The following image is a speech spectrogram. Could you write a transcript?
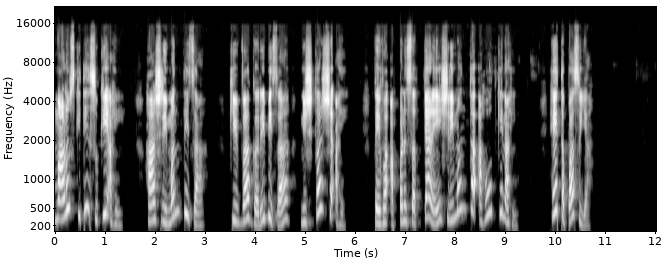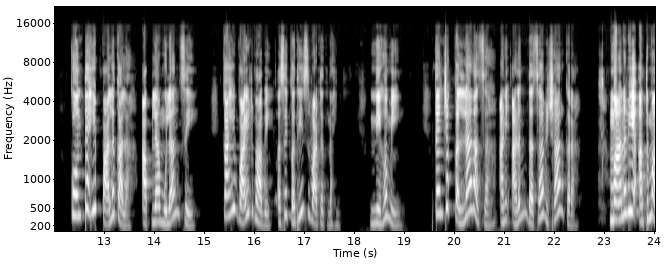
माणूस किती सुखी आहे? हा श्रीमंतीचा किंवा गरिबीचा निष्कर्ष आहे. तेव्हा आपण सत्याने श्रीमंत आहोत की नाही हे तपासूया. कोणत्याही पालकाला आपल्या मुलांचे काही वाईट व्हावे असे कधीच वाटत नाही. नेहमी त्यांच्या कल्याणाचा आणि आनंदाचा विचार करा. मानवी आत्मा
